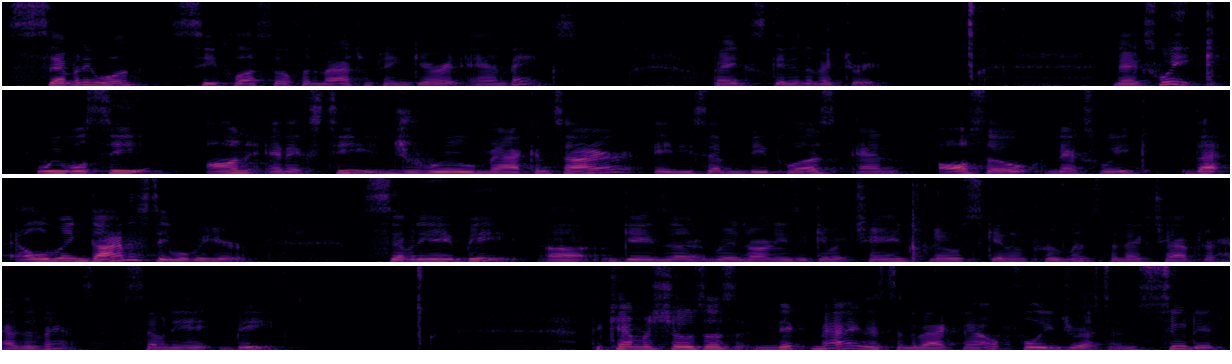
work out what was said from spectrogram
71 C plus though for the match between Garrett and Banks. Banks getting the victory. Next week, we will see on NXT Drew McIntyre, 87B plus, and also next week that El Ring Dynasty will be here. 78B. Uh, Razor needs a gimmick change. No skill improvements. The next chapter has advanced. 78B. The camera shows us Nick Magnus in the back now, fully dressed and suited.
